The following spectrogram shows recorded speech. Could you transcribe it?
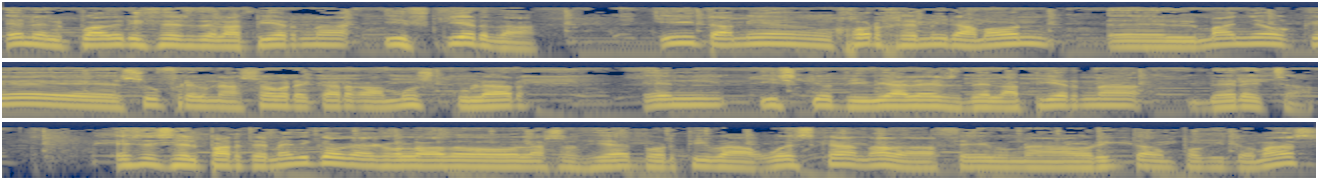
en el cuádriceps de la pierna izquierda. Y también Jorge Miramón, el maño que sufre una sobrecarga muscular en isquiotibiales de la pierna derecha. Ese es el parte médico que ha colgado la Sociedad Deportiva Huesca, nada, hace una horita, un poquito más.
